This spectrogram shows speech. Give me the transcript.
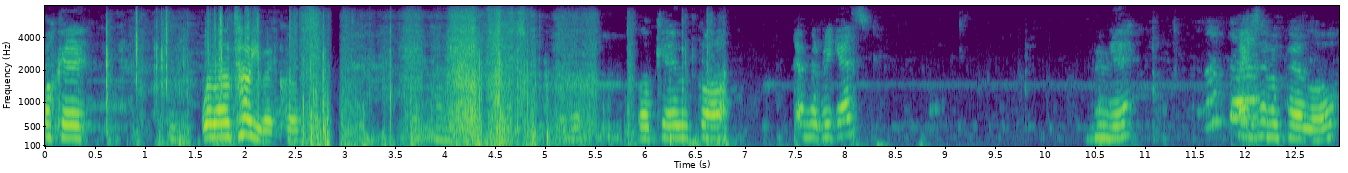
Okay. Well, I'll tell you it, cause. Okay, we've got Emma Rodriguez, Rooney, Alexander Pirlo,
